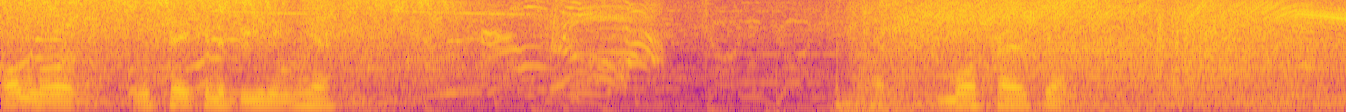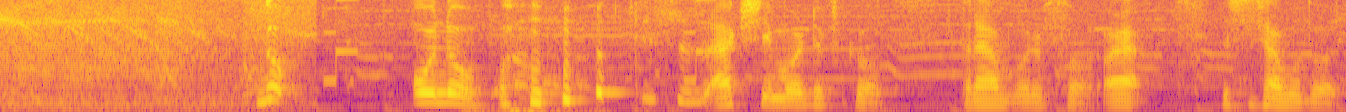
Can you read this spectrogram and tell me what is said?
Oh lord. We're taking a beating here. Right, more Kaioken. No! Oh no! this is actually more difficult than I would have thought. Alright, this is how we'll do it.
